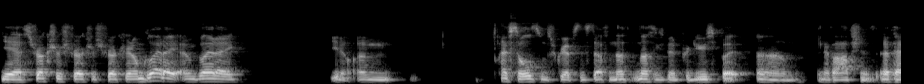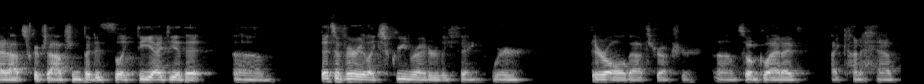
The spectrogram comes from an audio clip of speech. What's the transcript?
yeah, structure, structure, structure. And I'm glad I I'm glad I, you know, um, I've sold some scripts and stuff, and nothing, nothing's been produced, but um, and I've options. I've had op scripts option, but it's like the idea that um, that's a very like screenwriterly thing where they're all about structure. Um, so I'm glad I've I kind of have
